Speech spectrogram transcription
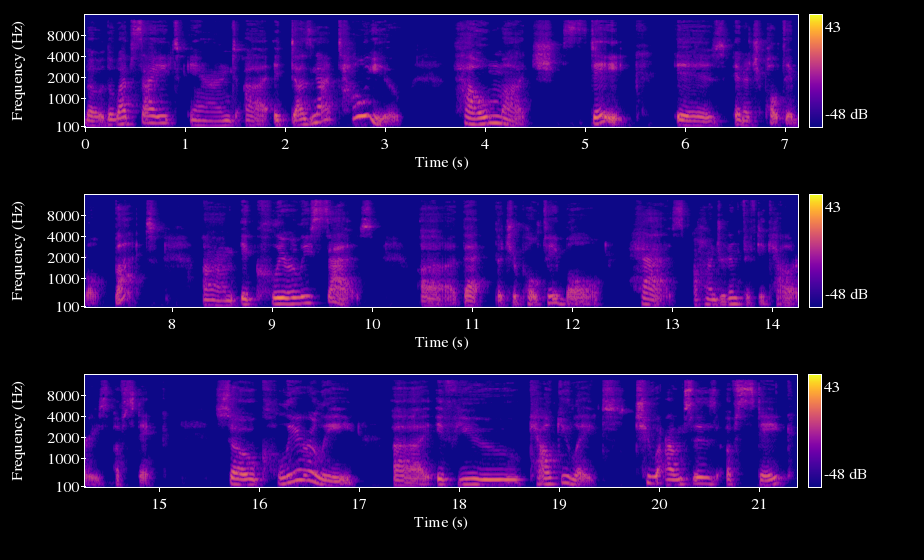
the, the website and uh, it does not tell you how much steak is in a Chipotle bowl, but um, it clearly says uh, that the Chipotle bowl has 150 calories of steak. So clearly, uh, if you calculate two ounces of steak,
